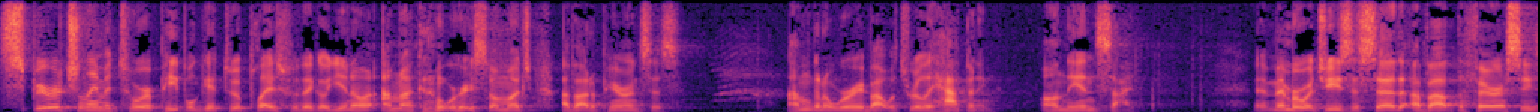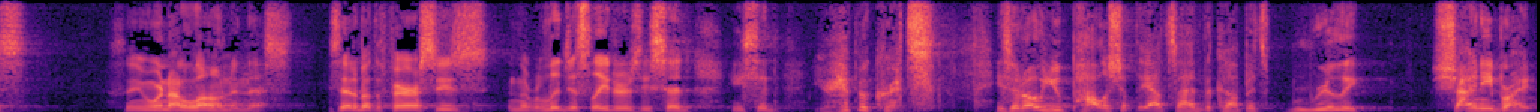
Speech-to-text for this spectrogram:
Spiritually mature people get to a place where they go, you know what, I'm not going to worry so much about appearances. I'm going to worry about what's really happening on the inside. Remember what Jesus said about the Pharisees? See, we're not alone in this. He said about the Pharisees and the religious leaders, he said, he said, You're hypocrites. He said, Oh, you polish up the outside of the cup, it's really shiny bright,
